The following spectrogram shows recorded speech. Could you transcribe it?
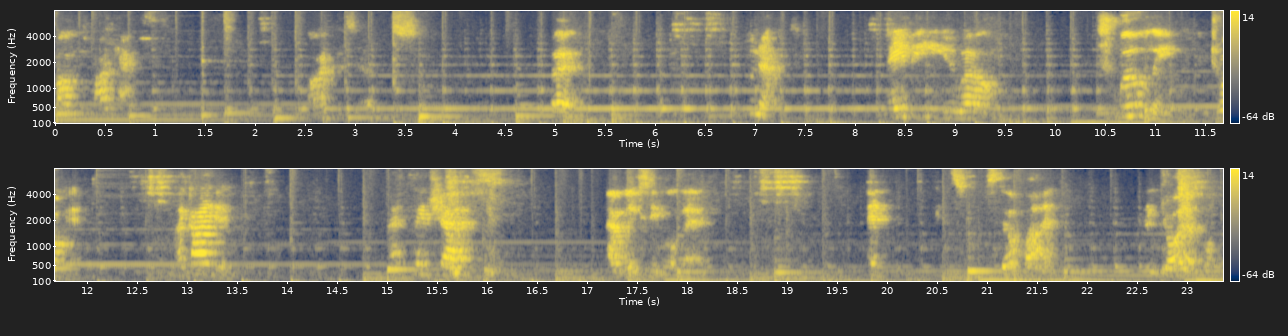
all these podcasts episodes. But who knows? Maybe you will truly enjoy it, like I do. I play chess every single day, and it's still fun enjoyable.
